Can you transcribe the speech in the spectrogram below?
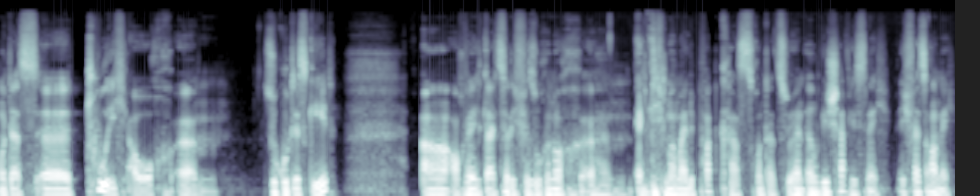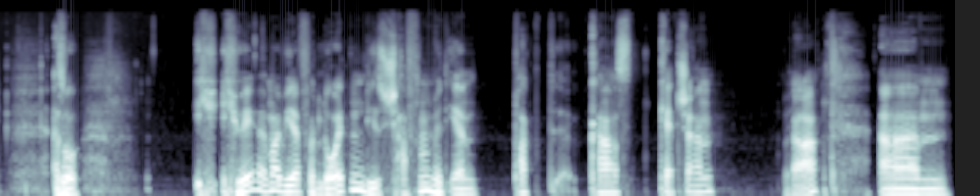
Und das äh, tue ich auch, ähm, so gut es geht. Äh, auch wenn ich gleichzeitig versuche, noch ähm, endlich mal meine Podcasts runterzuhören. Irgendwie schaffe ich es nicht. Ich weiß auch nicht. Also, ich, ich höre ja immer wieder von Leuten, die es schaffen, mit ihren Podcast-Catchern, ja, ähm,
